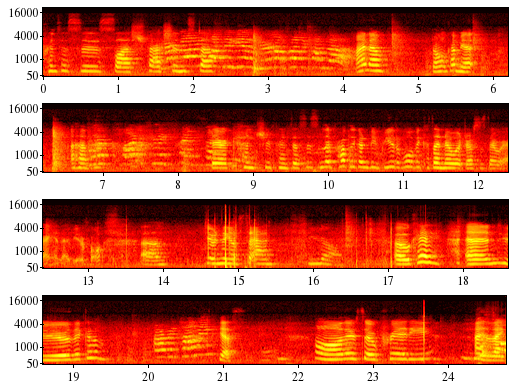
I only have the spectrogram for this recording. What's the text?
princesses slash fashion stuff. I know. Don't come yet. Um, they're country princesses, and they're probably going to be beautiful because I know what dresses they're wearing, and they're beautiful. Um, do you have anything else to add? No. Okay, and here they come. Are we coming? Yes. Oh, they're so pretty. I like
